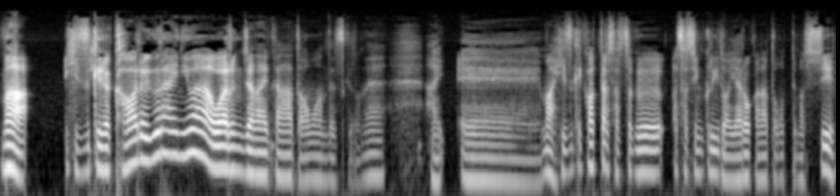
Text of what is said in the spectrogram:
まあ、日付が変わるぐらいには終わるんじゃないかなと思うんですけどね。はい。えー、まあ日付変わったら早速、アサシンクリードはやろうかなと思ってますし、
